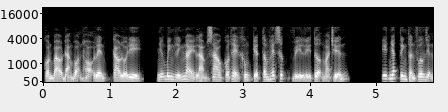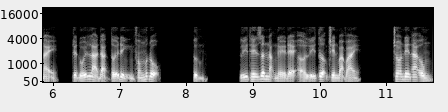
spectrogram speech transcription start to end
còn bảo đảm bọn họ lên cao lối đi những binh lính này làm sao có thể không kiệt tâm hết sức vì lý tượng mà chiến. Ít nhất tinh thần phương diện này tuyệt đối là đạt tới đỉnh phong mức độ. Ừm, lý thế dân nặng nề đẻ ở lý tượng trên bà vai. Cho nên a ông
